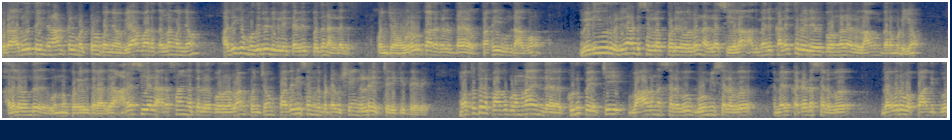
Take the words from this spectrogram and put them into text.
ஒரு 65 நாட்கள் மட்டும் கொஞ்சம் வியாபாரத்தெல்லாம் கொஞ்சம் அதிக முதலீடுகளை தவிர்ப்பது நல்லது. கொஞ்சம் உறவுக்காரர்களோட பகை உண்டாகும். வெளியூர் வெளிநாட்டு செல்லப்படுபவர்கள் நல்லா செய்யலாம். அது மாதிரி கலைத்துறையில் இருப்பவங்க நல்ல லாபம் பெற முடியும். அதுல வந்து ஒன்னும் குறைவு தராது. அரசியல் அரசாங்கத்தில் இருப்பவர்கள்லாம் கொஞ்சம் பதவி சம்பந்தப்பட்ட விஷயங்கள்ல எச்சரிக்கை தேவை. மொத்தத்துல பார்க்க போனோம்னா இந்த குரு பயிற்சி வாகன செலவு பூமி செலவு இந்த மாதிரி கட்டட செலவு கௌரவ பாதிப்பு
